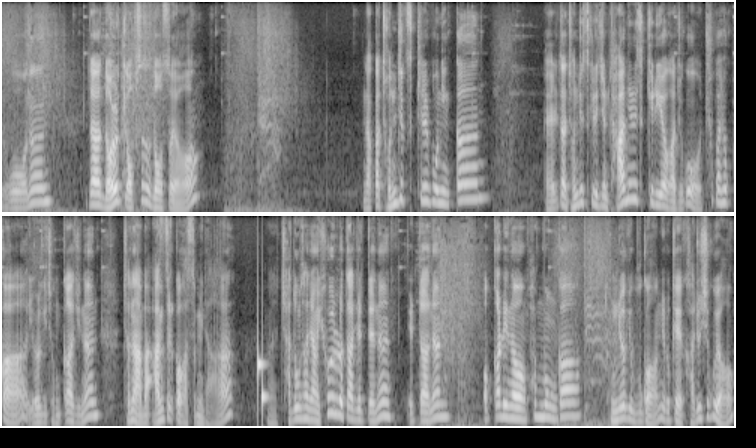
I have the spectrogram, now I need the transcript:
요거는 일단 넣을 게 없어서 넣었어요. 아까 전직 스킬 보니까 네, 일단 전직 스킬이 지금 단일 스킬이어가지고 추가 효과 열기 전까지는 저는 아마 안 쓸 것 같습니다. 네, 자동 사냥 효율로 따질 때는 일단은 엇갈리는 환몽과 동력의 무건 이렇게 가주시고요.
